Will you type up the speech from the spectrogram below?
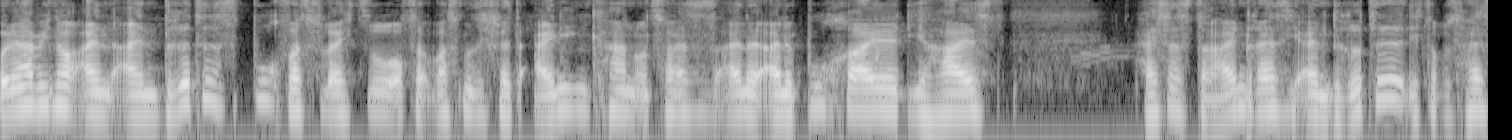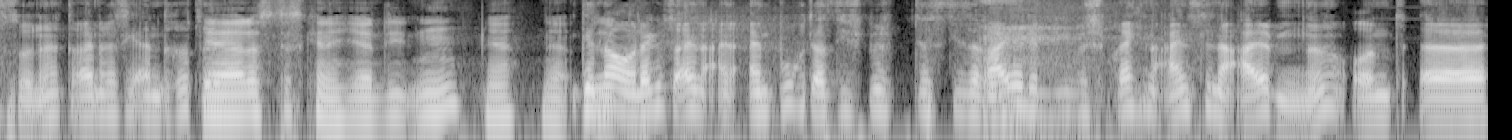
dann habe ich noch ein, ein drittes Buch, was vielleicht so, auf was man sich vielleicht einigen kann. Und zwar ist es eine, eine Buchreihe, die heißt, heißt das 33 ein Drittel? Ich glaube, das heißt so, ne? 33 ein Drittel? ja, das, das kenne ich. Ja, die, hm, ja, ja. Genau, und da gibt es ein, ein, ein Buch, das, die, das ist diese Reihe, die besprechen einzelne Alben, ne? Und äh,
